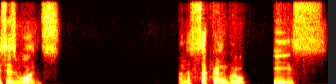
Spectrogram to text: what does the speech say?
this is ones, and the second group is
